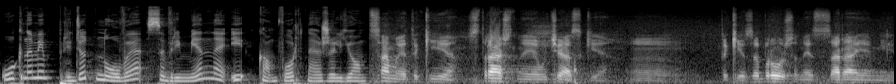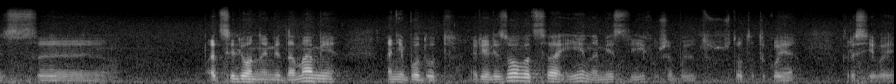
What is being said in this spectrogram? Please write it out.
окнами придет новое, современное и комфортное жилье. Самые такие страшные участки э, такие заброшенные с сараями, с э, отселенными домами, они будут реализовываться, и на месте их уже будет что-то такое красивое.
